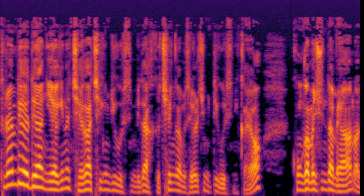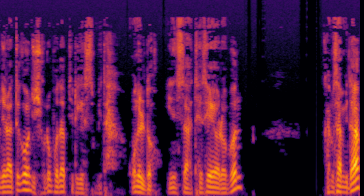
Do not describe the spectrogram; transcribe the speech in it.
트렌드에 대한 이야기는 제가 책임지고 있습니다. 그 책임감에서 열심히 뛰고 있으니까요. 공감해 주신다면 언제나 뜨거운 지식으로 보답드리겠습니다. 오늘도 인싸 되세요 여러분. 감사합니다.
